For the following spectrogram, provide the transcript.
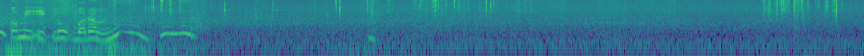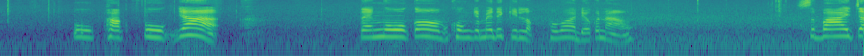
นก็มีอีกลูกเบอร์เริ่มนู่นนู่นปลูกผักปลูกหญ้า แตงโมก็คงจะไม่ได้กินหรอก เพราะว่าเดี๋ยวก็หนาว สบายใจ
